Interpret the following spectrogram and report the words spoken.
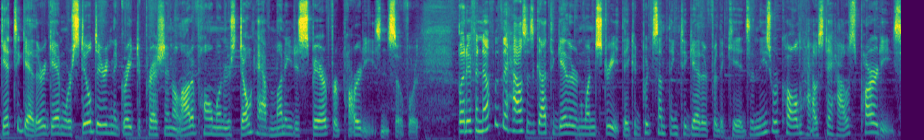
get together. Again, we're still during the Great Depression. A lot of homeowners don't have money to spare for parties and so forth. But if enough of the houses got together in one street, they could put something together for the kids. And these were called house to house parties.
